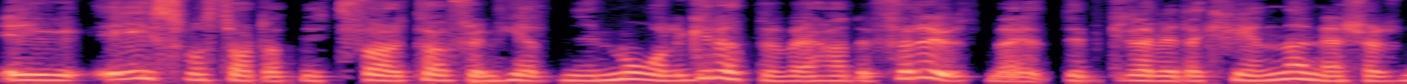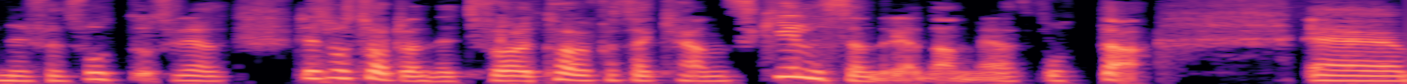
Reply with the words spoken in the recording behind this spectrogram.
är ju är som att starta ett nytt företag för en helt ny målgrupp än vad jag hade förut med typ gravida kvinnor när jag körde nyfödsfoto. Så det, det är som att starta ett nytt företag fast jag kan skillsen redan med att fota. Eh,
